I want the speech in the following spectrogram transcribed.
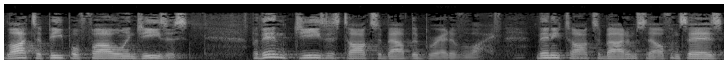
Lots of people following Jesus. But then Jesus talks about the bread of life. Then he talks about himself and says,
